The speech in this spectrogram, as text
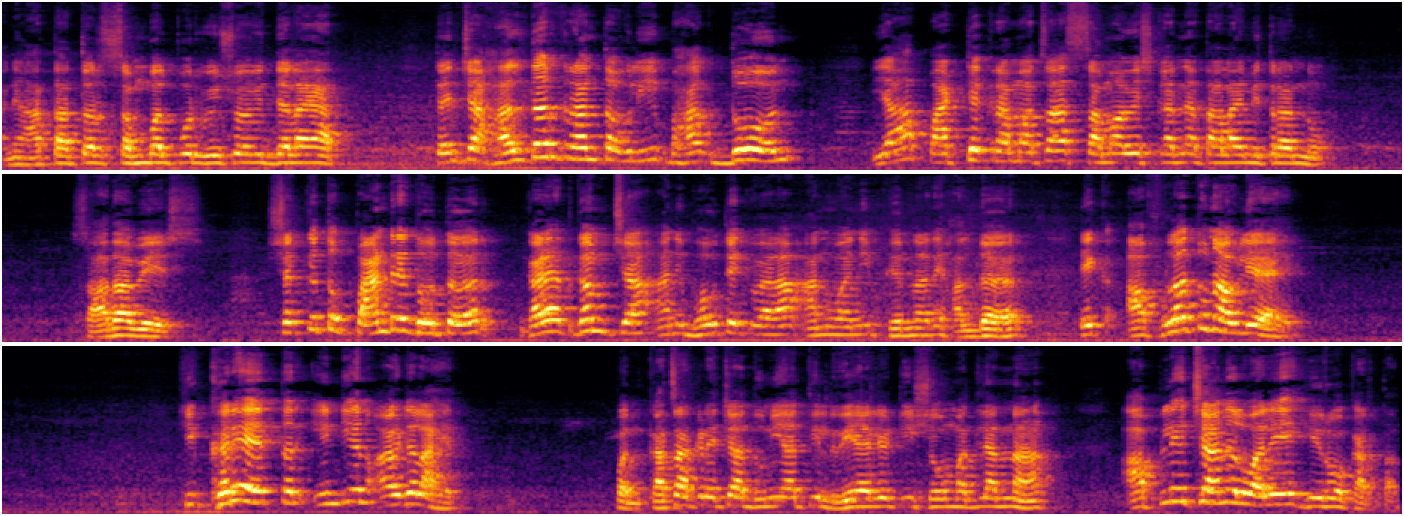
आणि आता तर संबलपूर विश्वविद्यालयात त्यांच्या हलदर ग्रंथावली भाग दोन या पाठ्यक्रमाचा समावेश करण्यात आलाय मित्रांनो. साधा वेश. शक्यतो पांढरे धोतर गळ्यात गमच्या आणि बहुतेक वेळा अनुवानी फिरणारे हलदर एक अफलातून आवली आहे. ही खरे तर इंडियन आयडल आहेत. पण कचाकड्याच्या दुनियातील रियालिटी शो मधल्यांना आपले चॅनलवाले हिरो करतात.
